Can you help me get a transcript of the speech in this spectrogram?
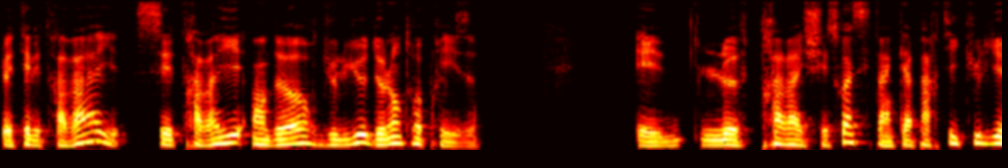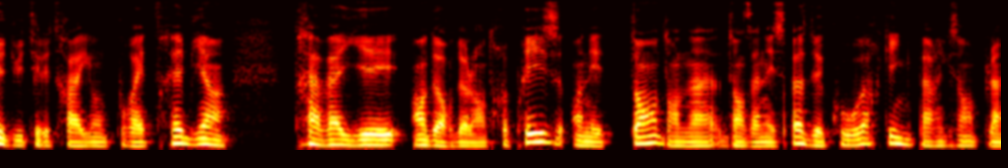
Le télétravail, c'est travailler en dehors du lieu de l'entreprise. Et le travail chez soi, c'est un cas particulier du télétravail. On pourrait très bien travailler en dehors de l'entreprise en étant dans un, dans un espace de coworking, par exemple,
